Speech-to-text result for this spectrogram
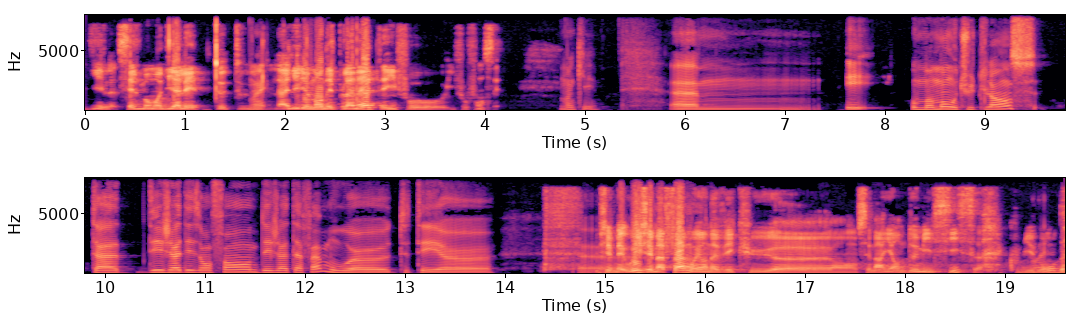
dit, c'est le moment d'y aller. L'alignement des planètes et il faut, il faut foncer. Ok. Euh, et au moment où tu te lances, tu as déjà des enfants, déjà ta femme ou euh, tu étais euh, oui, j'ai ma femme. Oui, on a vécu. Euh, on s'est marié en 2006, Coupe du Monde,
